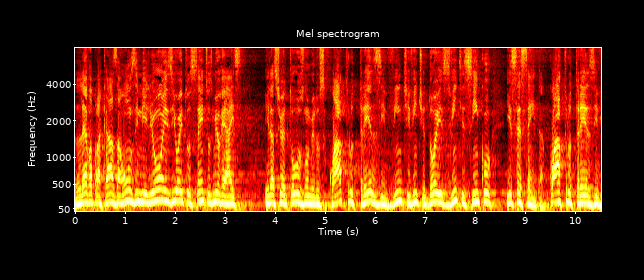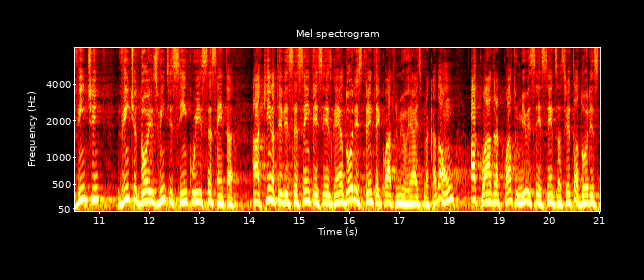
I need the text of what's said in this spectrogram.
leva para casa 11 milhões e 800 mil reais. Ele acertou os números 4, 13, 20, 22, 25 e 60. 4, 13, 20, 22, 25 e 60. A Quina teve 66 ganhadores, 34 mil reais para cada um. A quadra, 4.600 acertadores,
